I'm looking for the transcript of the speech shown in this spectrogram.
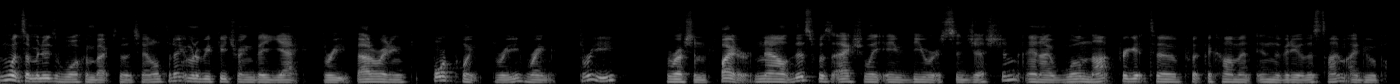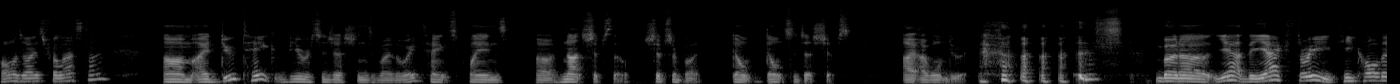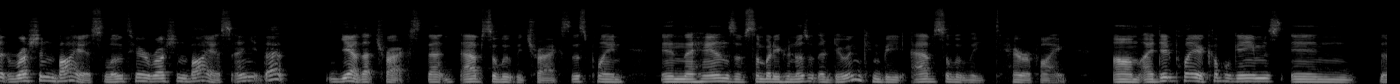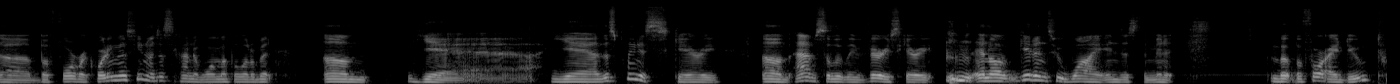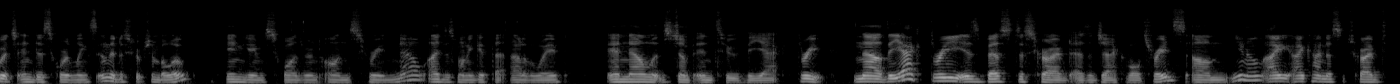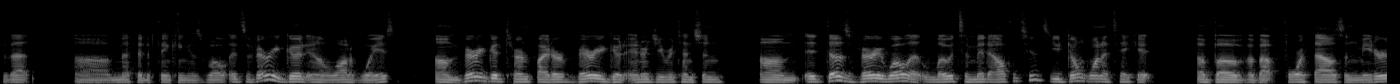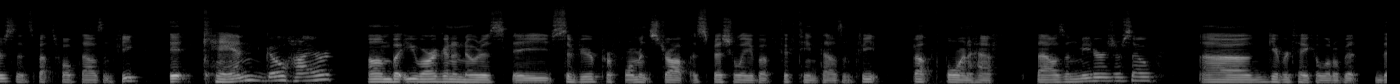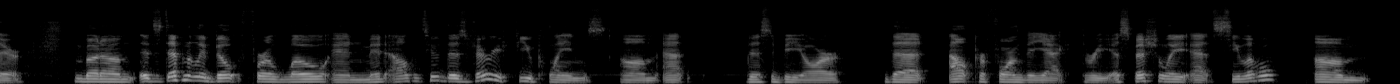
What's up my dudes, welcome back to the channel. Today I'm going to be featuring the Yak 3, battle rating 4.3, rank 3, Russian fighter. Now this was actually a viewer suggestion and I will not forget to put the comment in the video this time. I do apologize for last time. Um, I do take viewer suggestions by the way, tanks, planes, uh, not ships though. Ships are butt. Don't, don't suggest ships. I, I won't do it. But uh, yeah, the Yak 3, he called it Russian bias, low tier Russian bias, and that, yeah, that tracks. That absolutely tracks. This plane, in the hands of somebody who knows what they're doing, can be absolutely terrifying. Um, I did play a couple games in uh, before recording this, you know, just to kind of warm up a little bit. Um, yeah, yeah, this plane is scary. Um, absolutely very scary, and I'll get into why in just a minute. But before I do, Twitch and Discord links in the description below. In-game squadron on screen now. I just want to get that out of the way. And now let's jump into the Yak 3. Now, the Yak 3 is best described as a jack of all trades. Um, you know, I, I kind of subscribe to that uh, method of thinking as well. It's very good in a lot of ways. Um, very good turn fighter, very good energy retention. Um, it does very well at low to mid altitudes. You don't want to take it above about 4,000 meters. That's about 12,000 feet. It can go higher, um, but you are going to notice a severe performance drop, especially above 15,000 feet, about 4,500 meters or so, uh, give or take a little bit there. But um, it's definitely built for low and mid altitude. There's very few planes um, at this BR that outperform the Yak 3, especially at sea level. Um,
